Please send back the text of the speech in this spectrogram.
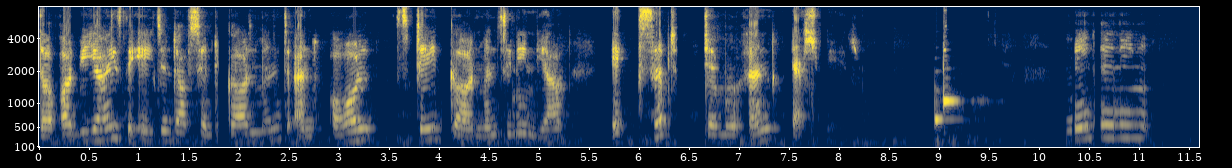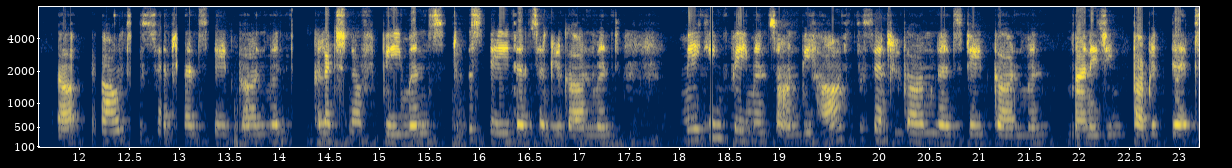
The RBI is the agent of central government and all state governments in India except Jammu and Kashmir. Maintaining the accounts of central and state government, collection of payments to the state and central government, making payments on behalf of the central government and state government, managing public debt,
